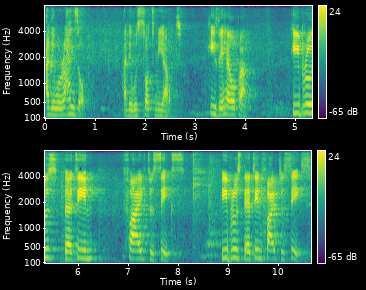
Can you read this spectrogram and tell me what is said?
And they will rise up and they will sort me out. He's a helper. Hebrews 13, 5 to 6. Hebrews 13, 5 to 6.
